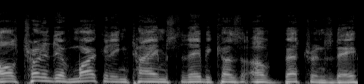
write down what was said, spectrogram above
alternative marketing times today because of Veterans Day.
